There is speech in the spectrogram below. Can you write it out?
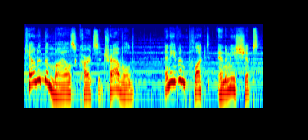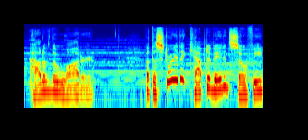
counted the miles carts had traveled, and even plucked enemy ships out of the water. But the story that captivated Sophie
